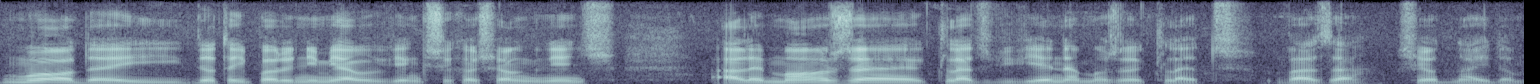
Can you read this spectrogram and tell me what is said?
młode i do tej pory nie miały większych osiągnięć, ale może klacz Viviena, może klacz Waza się odnajdą.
